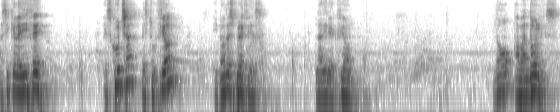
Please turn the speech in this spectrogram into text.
Así que le dice, escucha la instrucción y no desprecies la dirección. No abandones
